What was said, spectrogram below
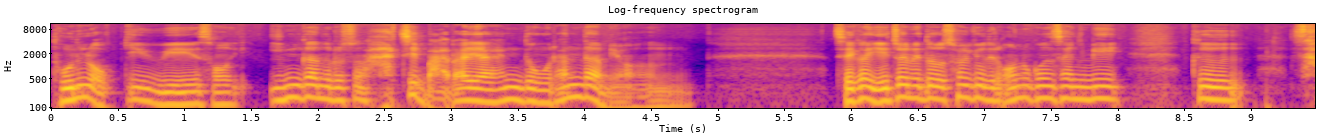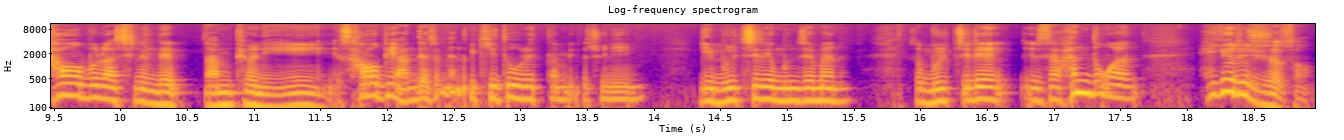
돈을 얻기 위해서 인간으로서는 하지 말아야 할 행동을 한다면 제가 예전에도 설교들 어느 권사님이 그 사업을 하시는데 남편이 사업이 안 돼서 맨날 기도를 했답니다. 주님, 이 물질의 문제만 그래서 물질에 그래서 한동안 해결해 주셔서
